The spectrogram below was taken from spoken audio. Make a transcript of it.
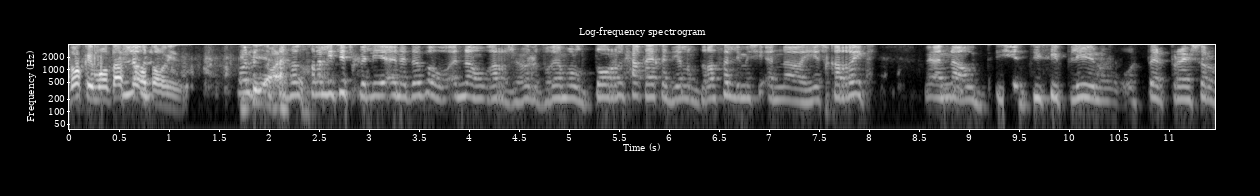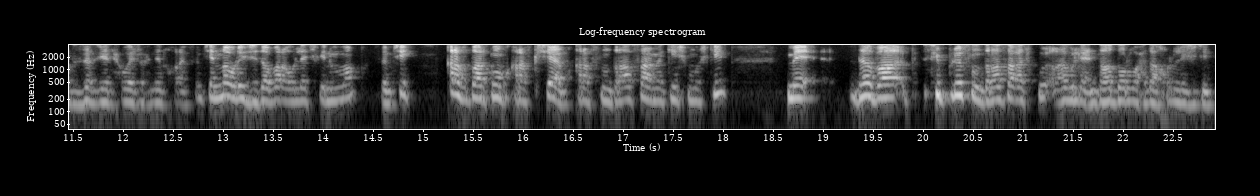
documentation autorisée الحاجة الاخرى اللي تتبان لي أنا دابا هو انه غنرجعوا vraiment للدور الحقيقي ديال المدرسة اللي ماشي انها هي تقريك لأنه هي ال discipline وال peer pressure وبزاف ديال الحوايج وحدين أخرين فهمتي؟ ال knowledge دابا راه ولات فين ما فهمتي؟ قرا في داركم قرا في كتاب قرا في المدرسة ما كاينش مشكل. mais دابا c'est plus المدرسة غتكون غيولي عندها دور واحد آخر اللي جديد.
